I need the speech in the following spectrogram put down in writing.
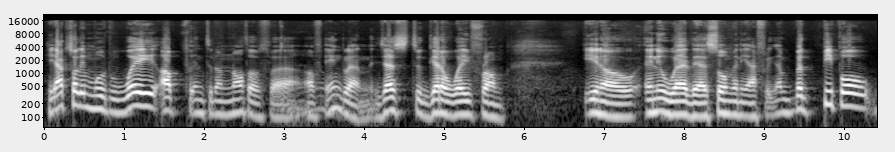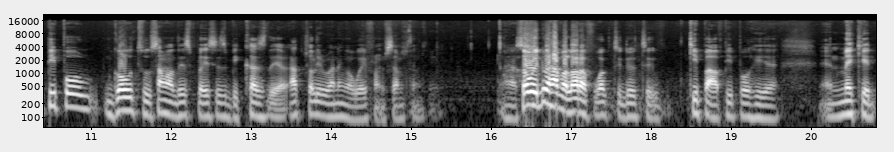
he actually moved way up into the north of, uh, of England just to get away from, you know, anywhere there are so many African. But people, people go to some of these places because they're actually running away from something. Uh, so we do have a lot of work to do to keep our people here and make it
